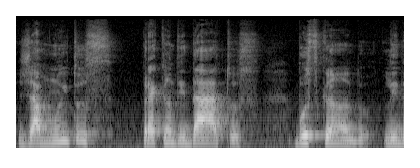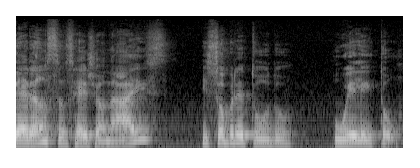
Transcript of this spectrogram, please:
já muitos pré-candidatos buscando lideranças regionais e, sobretudo, o eleitor.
